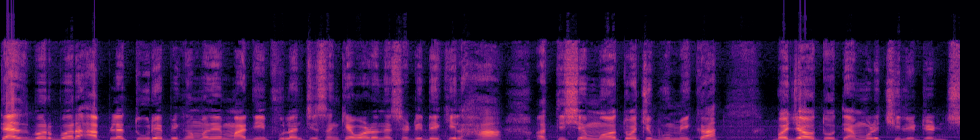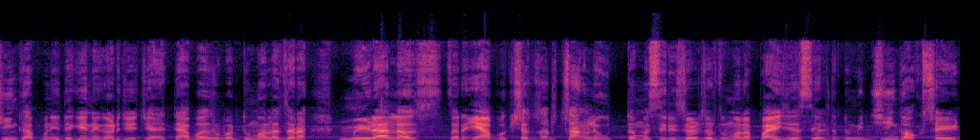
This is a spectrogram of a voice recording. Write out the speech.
त्याचबरोबर आपल्या तूर या पिकामध्ये मादी फुलांची संख्या वाढवण्यासाठी देखील हा अतिशय महत्त्वाची भूमिका बजावतो. त्यामुळे चिलिटेड झिंक आपण इथे घेणे गरजेचे आहे. त्याबरोबर तुम्हाला जर मिळालंच तर यापेक्षा जर चांगले उत्तम असे रिझल्ट जर तुम्हाला पाहिजे असेल तर तुम्ही झिंक ऑक्साईड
